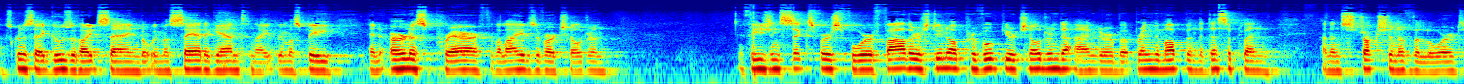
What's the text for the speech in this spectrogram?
I was going to say it goes without saying, but we must say it again tonight. We must be in earnest prayer for the lives of our children. Ephesians 6, verse 4 Fathers, do not provoke your children to anger, but bring them up in the discipline and instruction of the Lord.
